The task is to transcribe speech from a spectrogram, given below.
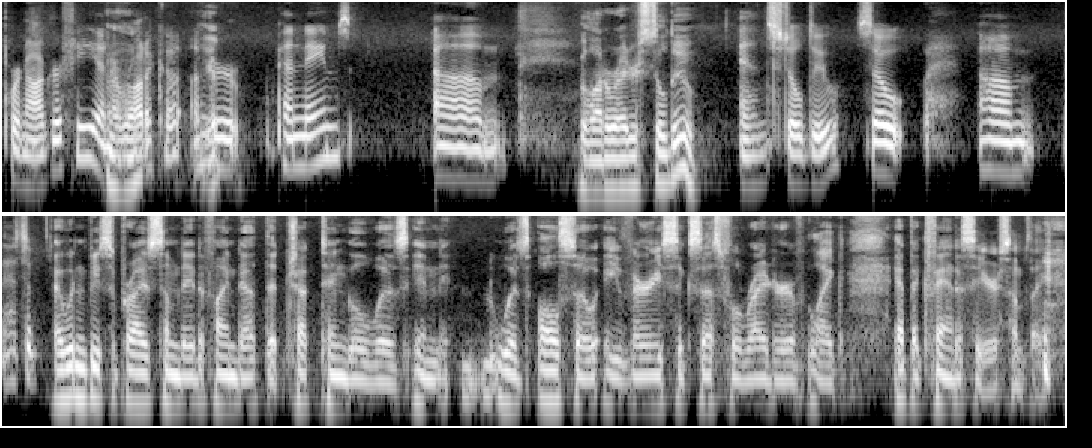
pornography and erotica under pen names, A lot of writers still do. and still do. So, um, That's a I wouldn't be surprised someday to find out that Chuck Tingle was in was also a very successful writer of like epic fantasy or something.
